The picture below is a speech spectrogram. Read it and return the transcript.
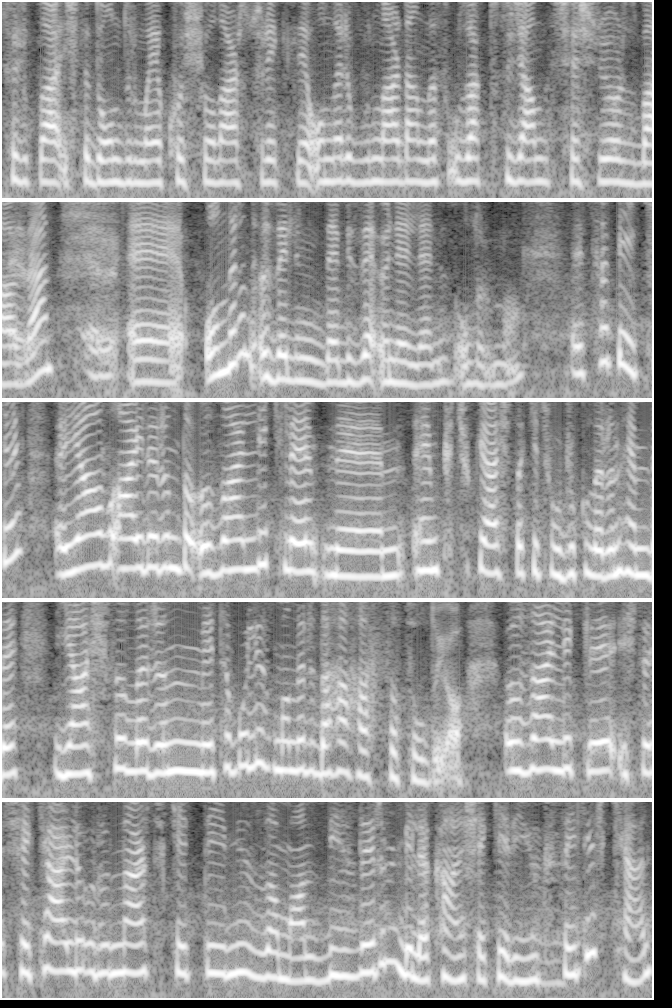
çocuklar işte dondurmaya koşuyorlar sürekli. Onları bunlardan nasıl uzak tutacağımızı şaşırıyoruz bazen. evet. E, onların özelinde bize önerileriniz olur mu? E, tabii ki e, yaz aylarında özellikle e, hem küçük yaştaki çocukların hem de yaşlıların metabolizmaları daha hassas oluyor. Özellikle işte şekerli ürünler tükettiğimiz zaman bizlerin bile kan şekeri yükselirken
